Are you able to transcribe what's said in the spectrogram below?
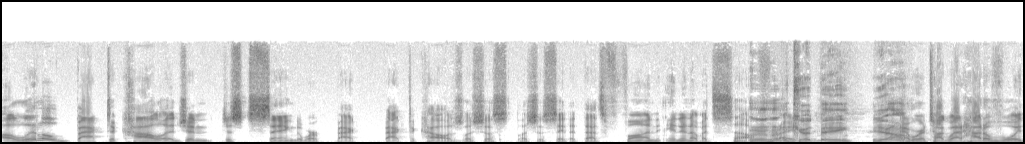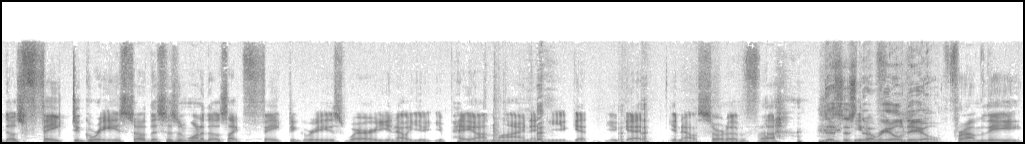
a little back to college and just saying the word back back to college. Let's just let's just say that that's fun in and of itself. Mm-hmm, right? It could be, yeah. And we're going to talk about how to avoid those fake degrees. So this isn't one of those like fake degrees where you know you you pay online and you get you get you know sort of. Uh, this is the know, real deal from the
